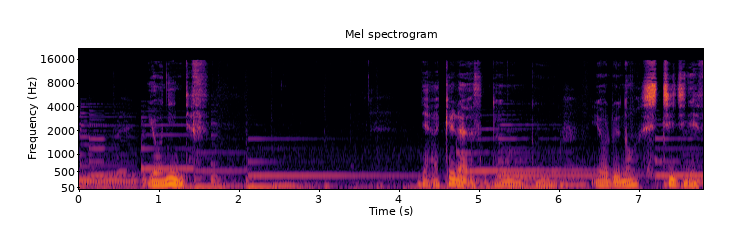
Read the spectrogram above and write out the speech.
4人です。で、明けらどんぐ夜の7時です。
